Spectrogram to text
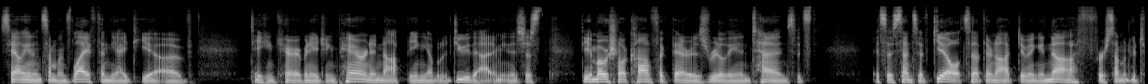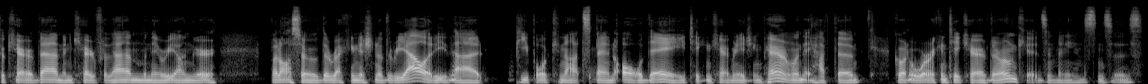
salient in someone's life than the idea of taking care of an aging parent and not being able to do that? I mean, it's just the emotional conflict there is really intense. It's it's a sense of guilt so that they're not doing enough for someone who took care of them and cared for them when they were younger, but also the recognition of the reality that people cannot spend all day taking care of an aging parent when they have to go to work and take care of their own kids in many instances.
